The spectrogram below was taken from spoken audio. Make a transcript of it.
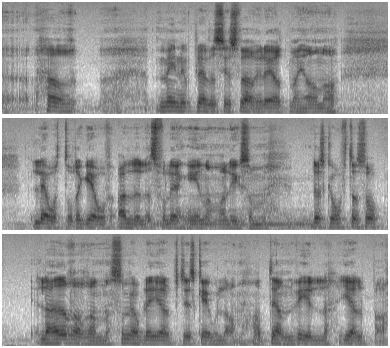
Uh, här, eh, min upplevelse i Sverige är att man gärna låter det gå alldeles för länge innan man liksom... Det ska oftast vara läraren som jag blir hjälpt i skolan. Att den vill hjälpa.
